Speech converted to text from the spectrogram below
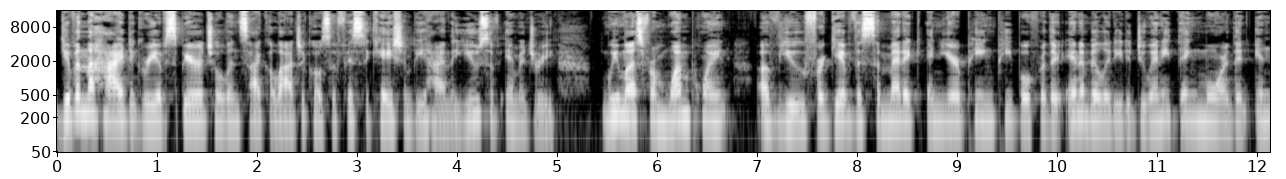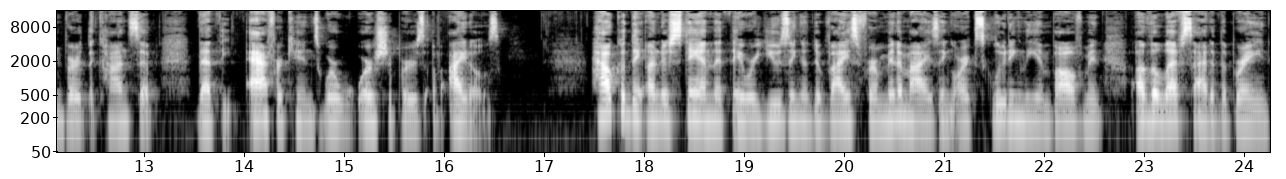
Given the high degree of spiritual and psychological sophistication behind the use of imagery, we must, from one point of view, forgive the Semitic and European people for their inability to do anything more than invert the concept that the Africans were worshippers of idols. How could they understand that they were using a device for minimizing or excluding the involvement of the left side of the brain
